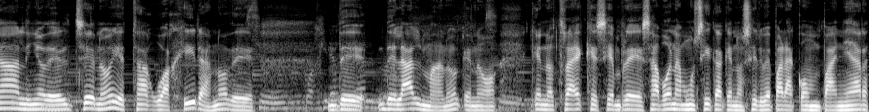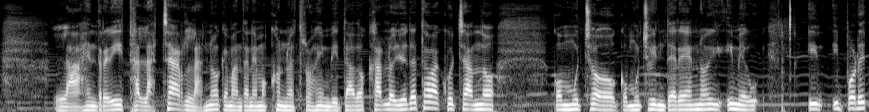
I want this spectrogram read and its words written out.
Al niño de Elche, ¿no? Y estas guajiras, ¿no? De, del, alma. ¿no? Que, nos, que nos traes, que siempre esa buena música que nos sirve para acompañar las entrevistas, las charlas, ¿no? Que mantenemos con nuestros invitados. Carlos, yo te estaba escuchando con mucho, con mucho interés, ¿no? Y, me, y, y por, e,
